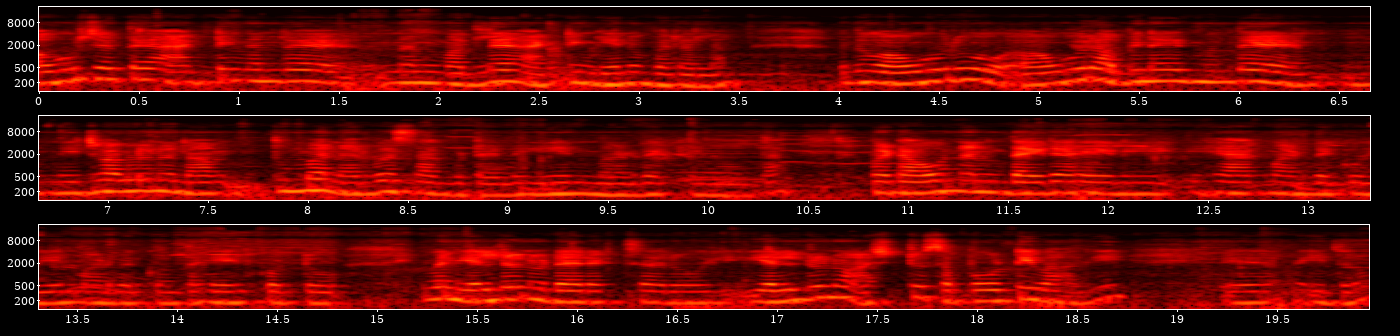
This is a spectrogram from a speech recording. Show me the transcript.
ಅವ್ರ ಜೊತೆ ಆ್ಯಕ್ಟಿಂಗ್ ಅಂದರೆ ನನಗೆ ಮೊದಲೇ ಆ್ಯಕ್ಟಿಂಗ್ ಏನೂ ಬರಲ್ಲ. ಅದು ಅವರು, ಅವ್ರ ಅಭಿನಯದ ಮುಂದೆ ನಿಜವಾಗ್ಲೂ ನಾನು ತುಂಬ ನರ್ವಸ್ ಆಗಿಬಿಟ್ಟೆ ಅಲ್ಲಿ ಏನು ಮಾಡಬೇಕೇನು ಅಂತ. ಬಟ್ ಅವ್ರು ನನಗೆ ಧೈರ್ಯ ಹೇಳಿ ಹೇಗೆ ಮಾಡಬೇಕು, ಏನು ಮಾಡಬೇಕು ಅಂತ ಹೇಳಿಕೊಟ್ಟು ಇವನ್ ಎಲ್ಲರೂ ಡೈರೆಕ್ಟರು ಎಲ್ಲರೂ ಅಷ್ಟು ಸಪೋರ್ಟಿವ್ ಆಗಿ ಇದ್ದರು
